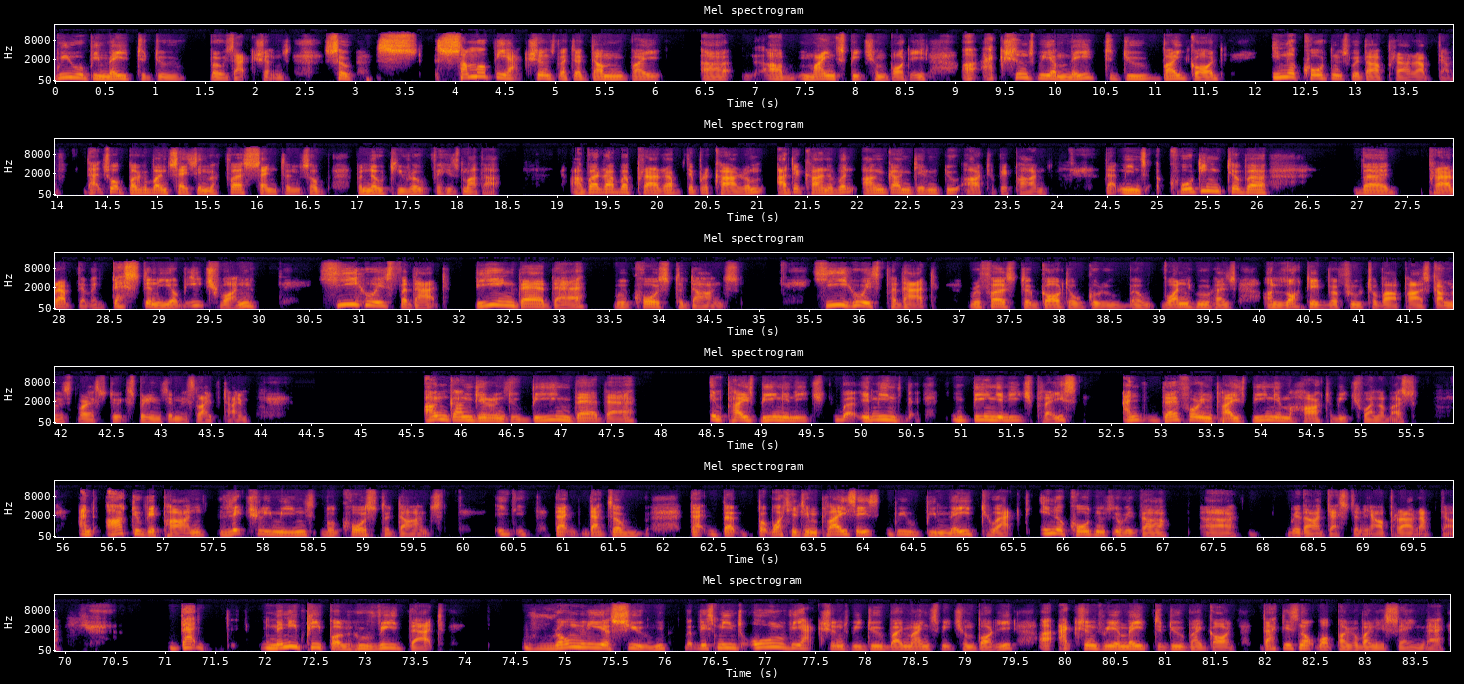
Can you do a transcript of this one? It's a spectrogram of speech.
We will be made to do those actions. So s- some of the actions that are done by uh, our mind, speech, and body are actions we are made to do by God in accordance with our prarabdha. That's what Bhagavan says in the first sentence of the note he wrote for his mother. Avarabha prarabdha prakaram adakanavan angangirindu artavipan. That means according to the, the prarabdha, the destiny of each one, he who is for that, being there there, will cause to dance. He who is for that refers to God or Guru, uh, one who has allotted the fruit of our past karmas for us to experience in this lifetime. Angangirandu, being there, there, implies being in each, well, it means being in each place, and therefore implies being in the heart of each one of us. And Artuvipan literally means will cause to dance it, it, that that's a that but but what it implies is we will be made to act in accordance with our uh, with our destiny, our prarabdha. That many people who read that wrongly assume that this means all the actions we do by mind, speech, and body are actions we are made to do by God. That is not what Bhagavan is saying there.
